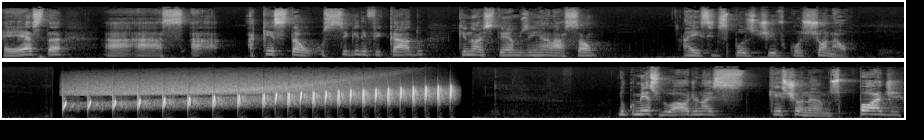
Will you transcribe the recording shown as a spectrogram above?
É esta a, a, a questão, o significado que nós temos em relação a esse dispositivo constitucional. No começo do áudio, nós questionamos: pode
